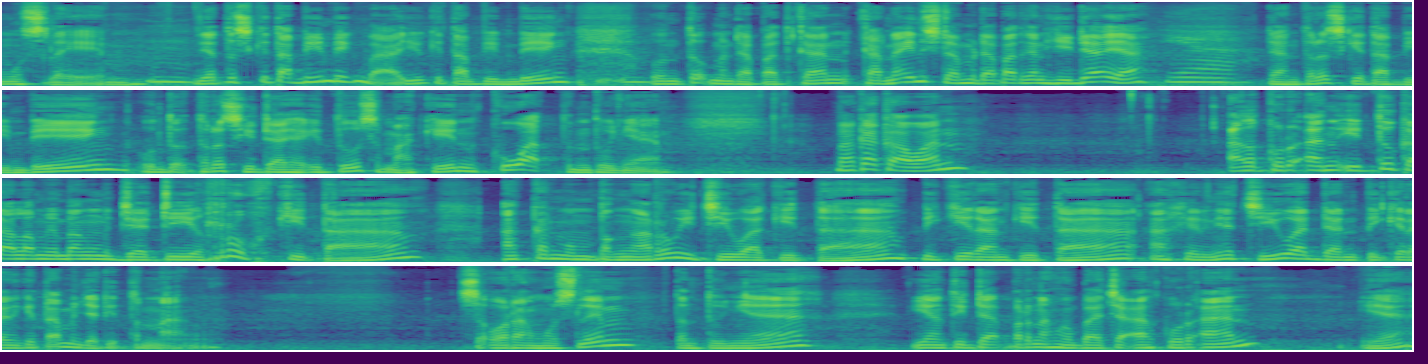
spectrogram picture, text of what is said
Muslim. Hmm. Ya terus kita bimbing Mbak Ayu, kita bimbing hmm. untuk mendapatkan karena ini sudah mendapatkan hidayah yeah. dan terus kita bimbing untuk terus hidayah itu semakin kuat tentunya. Maka kawan, Al-Quran itu kalau memang menjadi ruh kita akan mempengaruhi jiwa kita, pikiran kita, akhirnya jiwa dan pikiran kita menjadi tenang. Seorang Muslim tentunya yang tidak pernah membaca Al-Quran, ya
